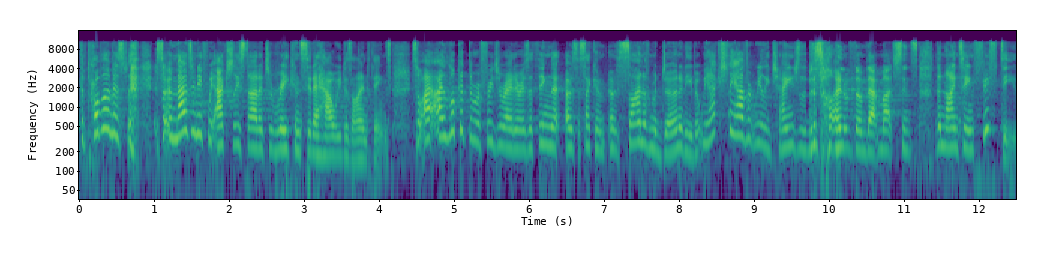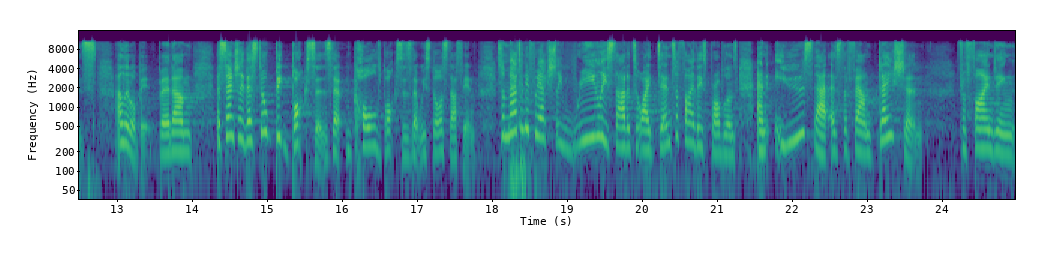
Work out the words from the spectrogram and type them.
the problem is, so imagine if we actually started to reconsider how we designed things. So I, I look at the refrigerator as a thing that, it's like a, a, sign of modernity, but we actually haven't really changed the design of them that much since the 1950s, a little bit. But um, essentially, they're still big boxes, that cold boxes that we store stuff in. So imagine if we actually really started to identify these problems and use that as the foundation for finding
